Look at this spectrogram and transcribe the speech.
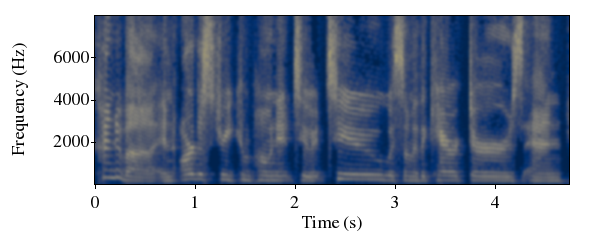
kind of a an artistry component to it too, with some of the characters and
